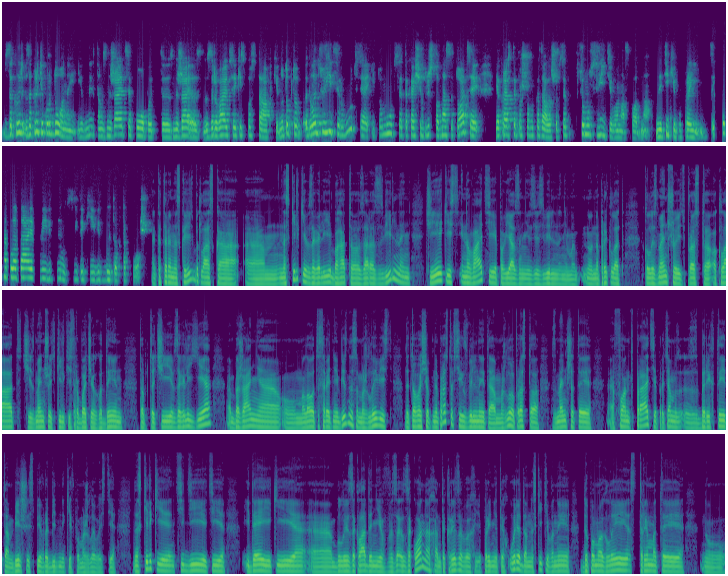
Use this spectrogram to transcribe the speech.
Закриті кордони, і в них там знижається попит, е, знижає, зриваються якісь поставки. Ну тобто ланцюги ці рвуться, і тому це така ще більш складна ситуація. Якраз те, про що ви казали, що це в всьому світі вона складна, не тільки в Україні. Це накладає ну, свій такий відбиток. Також Катерина, скажіть, будь ласка, ем, наскільки взагалі багато зараз звільнень? Чи є якісь інновації пов'язані зі звільненнями? Ну, наприклад коли зменшують просто оклад, чи зменшують кількість робочих годин. Тобто, чи взагалі є бажання у малого та середнього бізнесу можливість для того, щоб не просто всіх звільнити, а можливо просто зменшити е, фонд праці, при цьому зберегти там більшість співробітників по можливості. Наскільки ці дії, ті ідеї, які е, були закладені в законах антикризових і прийнятих урядом, наскільки вони допомогли стримати ну,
